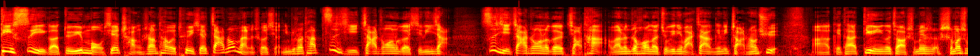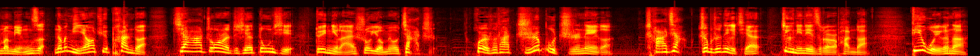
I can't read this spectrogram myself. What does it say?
第四一个，对于某些厂商，他会推一些加装版的车型，你比如说他自己加装了个行李架，自己加装了个脚踏，完了之后呢，就给你把价格给你涨上去啊，给他定一个叫什么什么什么名字。那么你要去判断加装了这些东西对你来说有没有价值，或者说它值不值那个。差价值不值那个钱？这个你得自个儿判断。第五一个呢，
